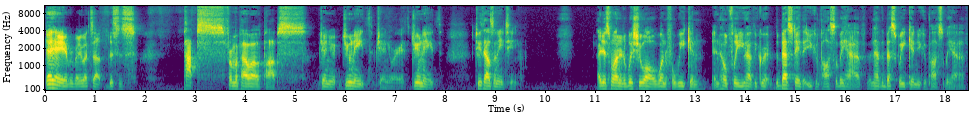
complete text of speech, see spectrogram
Hey, hey, everybody, what's up? This is Pops from a Powwow of Pops, Janu- June 8th, January 8th, June 8th, 2018. I just wanted to wish you all a wonderful weekend, and hopefully you have the the best day that you can possibly have, and have the best weekend you could possibly have.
